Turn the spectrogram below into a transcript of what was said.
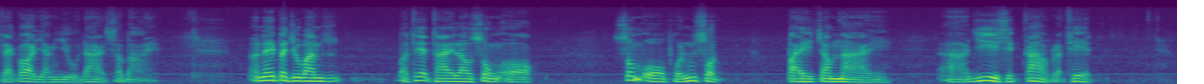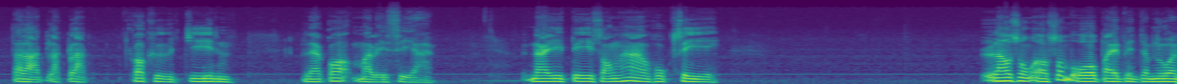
แต่ก็ยังอยู่ได้สบาย ในปัจจุบันประเทศไทยเราส่งออก ส้มโอผลสดไปจำหน่าย 29 ประเทศ ตลาดหลักๆก็คือจีน แล้วก็มาเลเซีย ในปี 2564 เราส่งออกส้มโอไปเป็นจำนวน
